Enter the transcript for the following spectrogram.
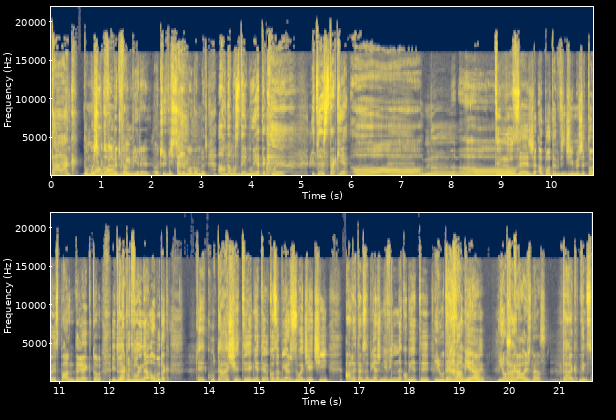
Tak, to musi mogą być być, wampir. wampiry. Oczywiście, że mogą być. A ona mu zdejmuje te kły. I to jest takie o. No, O. ty luzerze, a potem widzimy, że to jest pan dyrektor. I to jest Tak. podwójne obo, tak... Ty kutasie, ty, nie tylko zabijasz złe dzieci, ale tak zabijasz niewinne kobiety. I uderz Ty chamie. wampira. I Tak, oszukałeś nas. Tak, więc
